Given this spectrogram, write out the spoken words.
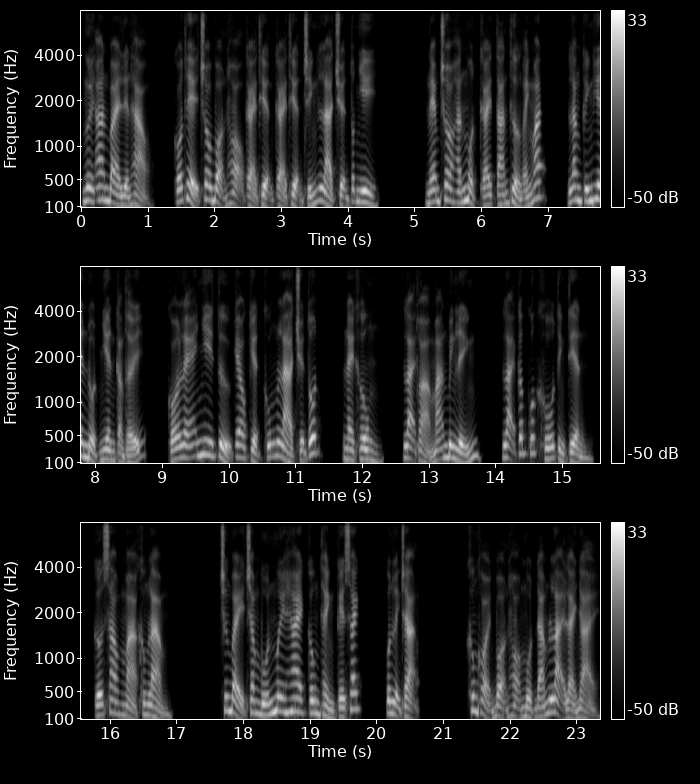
Người an bài liền hảo, có thể cho bọn họ cải thiện cải thiện chính là chuyện tốt nhi. Ném cho hắn một cái tán thưởng ánh mắt, Lăng Kính Hiên đột nhiên cảm thấy, có lẽ nhi tử keo kiệt cũng là chuyện tốt, này không, lại thỏa mãn binh lính, lại cấp quốc khố tình tiền, cớ sao mà không làm. chương 742 công thành kế sách, quân lệnh trạng. Không khỏi bọn họ một đám lại lại nhải,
